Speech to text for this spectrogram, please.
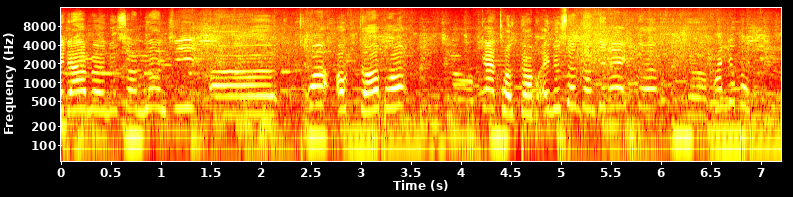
mesdames, nous sommes lundi euh, 3 octobre, 4 octobre, et nous sommes en direct de Radio Panique.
